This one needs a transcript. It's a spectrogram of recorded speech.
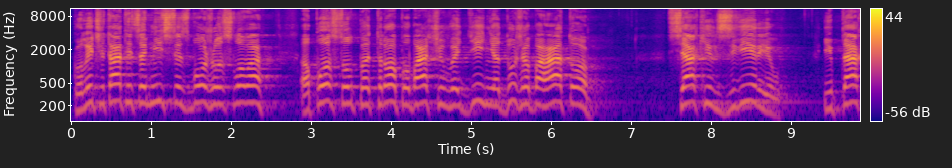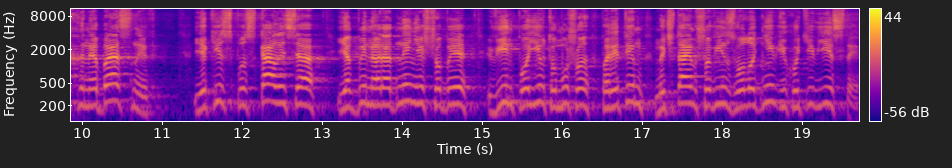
Коли читати це місце з Божого Слова, апостол Петро побачив видіння дуже багато всяких звірів і птах небесних, які спускалися, якби на раднині, щоб він поїв, тому що перед тим ми читаємо, що він зголоднів і хотів їсти.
